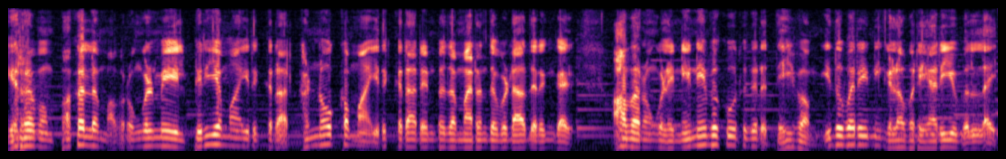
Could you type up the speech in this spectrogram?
இரவும் பகலும் அவர் உங்கள் மேல் பிரியமாயிருக்கிறார் இருக்கிறார் இருக்கிறார் என்பதை மறந்து விடாதிருங்கள். அவர் உங்களை நினைவு கூறுகிற தெய்வம். இதுவரை நீங்கள் அவரை அறியவில்லை.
